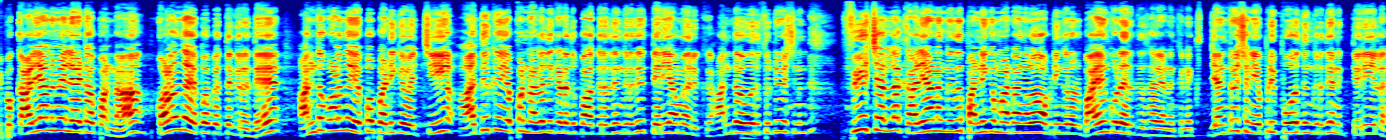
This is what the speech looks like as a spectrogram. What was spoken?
இப்போ கல்யாணமே லேட்டாக பண்ணால் குழந்தை எப்போ பெற்றுக்கிறது அந்த குழந்தை எப்போ படிக்க வச்சு அதுக்கு எப்போ நல்லது கிடது பார்க்குறதுங்கிறது தெரியாமல் இருக்குது அந்த ஒரு சுச்சுவேஷனுக்கு ஃப்யூச்சரில் கல்யாணங்கிறது பண்ணிக்க மாட்டாங்களோ அப்படிங்கிற ஒரு பயம் கூட இருக்குது சார் எனக்கு. நெக்ஸ்ட் ஜென்ரேஷன் எப்படி போகுதுங்கிறது எனக்கு தெரியல.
